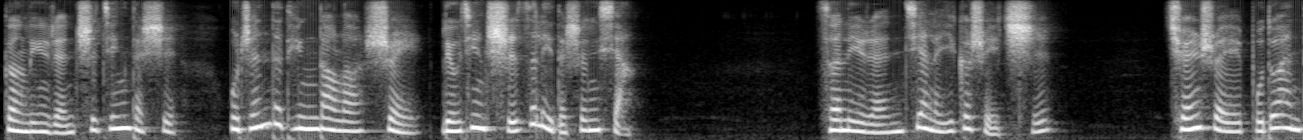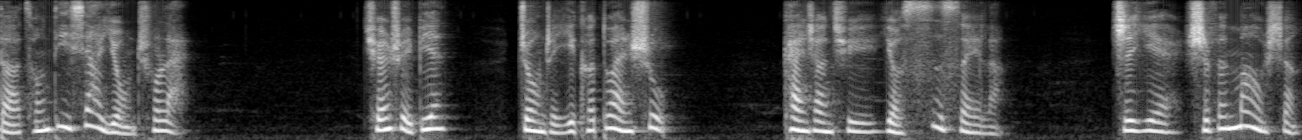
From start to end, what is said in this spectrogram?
更令人吃惊的是，我真的听到了水流进池子里的声响。村里人建了一个水池，泉水不断的从地下涌出来，泉水边种着一棵椴树，看上去有四岁了，枝叶十分茂盛。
